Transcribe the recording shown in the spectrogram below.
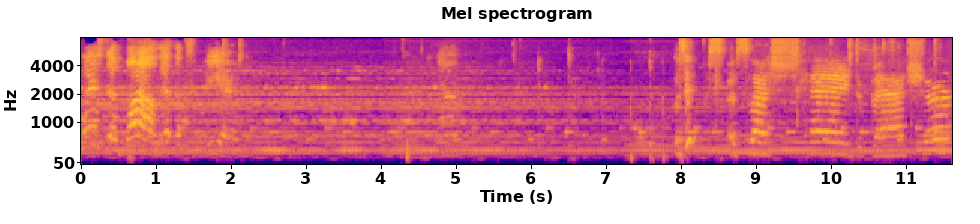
Where's the wow? That looks weird. Slash head basher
